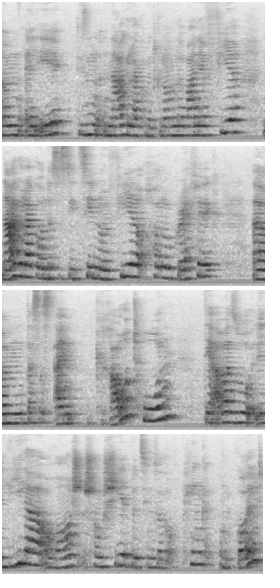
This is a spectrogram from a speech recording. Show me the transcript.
ähm, LE diesen Nagellack mitgenommen. Da waren ja vier Nagellacke und das ist die 1004 Holographic. Ähm, das ist ein Grauton, der aber so lila-orange changiert, beziehungsweise auch pink und gold.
